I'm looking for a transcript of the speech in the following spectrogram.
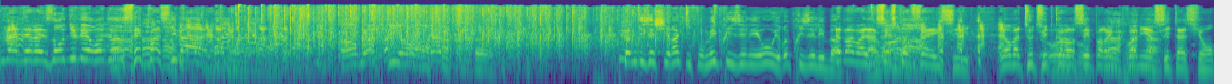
Vous avez raison, numéro 2, c'est pas si mal. Merci. Comme disait Chirac, il faut mépriser les hauts et repriser les bas. Eh ben voilà, c'est ce qu'on fait ici. Et on va tout de suite commencer par une première citation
